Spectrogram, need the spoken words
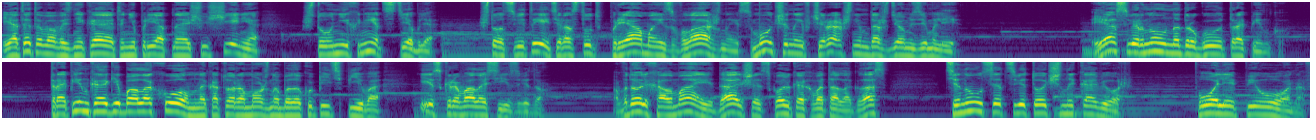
И от этого возникает неприятное ощущение, что у них нет стебля, что цветы эти растут прямо из влажной, смоченной вчерашним дождем земли. Я свернул на другую тропинку. Тропинка огибала холм, на котором можно было купить пиво, и скрывалась из виду. Вдоль холма и дальше, сколько хватало глаз — тянулся цветочный ковер. Поле пионов.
